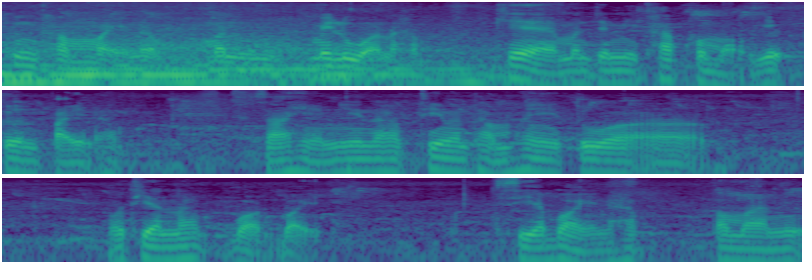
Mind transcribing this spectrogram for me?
เพิ่งทำใหม่นะมันไม่รั่วนะครับ แค่มันจะมีคราบขม่าเยอะเกินไปนะครับ สาเหตุนี้นะครับที่มันทำให้ตัวหัวเทียนนะครับบอดบ่อยเสียบ่อยนะครับ ประมาณนี้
